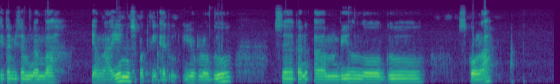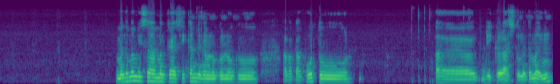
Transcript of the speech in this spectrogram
kita bisa menambah yang lain seperti add your logo saya akan ambil logo sekolah. Teman-teman bisa mengkreasikan dengan logo-logo apakah foto uh, di kelas teman-teman.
